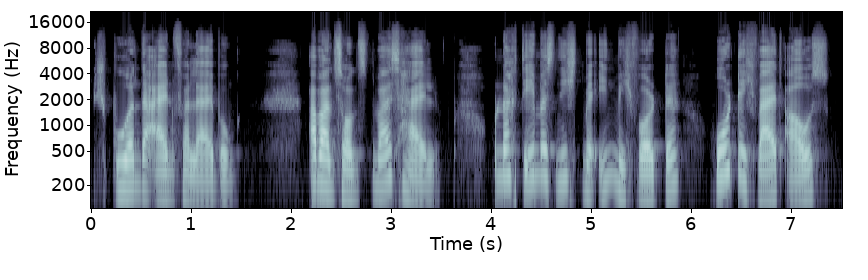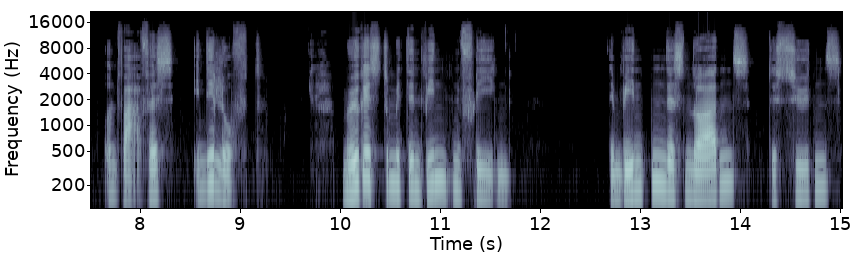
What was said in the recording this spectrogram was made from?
Spuren der Einverleibung. Aber ansonsten war es heil, und nachdem es nicht mehr in mich wollte, holte ich weit aus und warf es in die Luft. Mögest du mit den Winden fliegen, den Winden des Nordens, des Südens,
